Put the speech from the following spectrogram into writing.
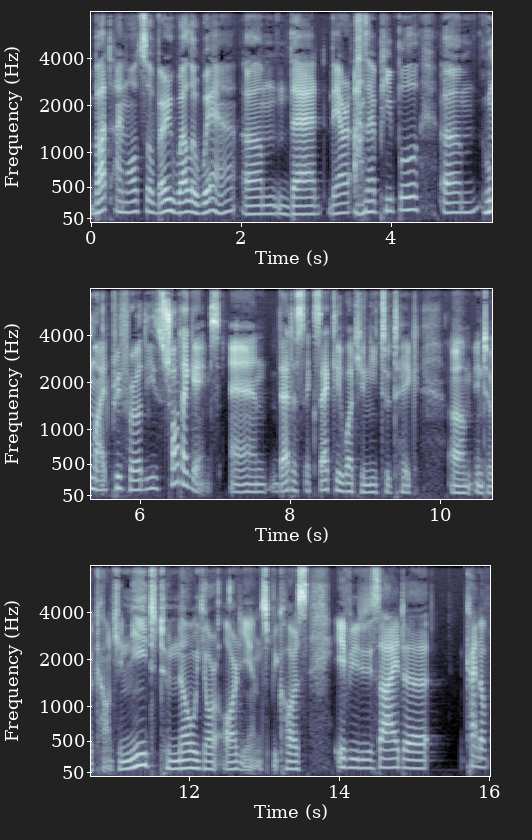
But I'm also very well aware um, that there are other people um, who might prefer these shorter games, and that is exactly what you need to take um, into account. You need to know your audience because if you decide a kind of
